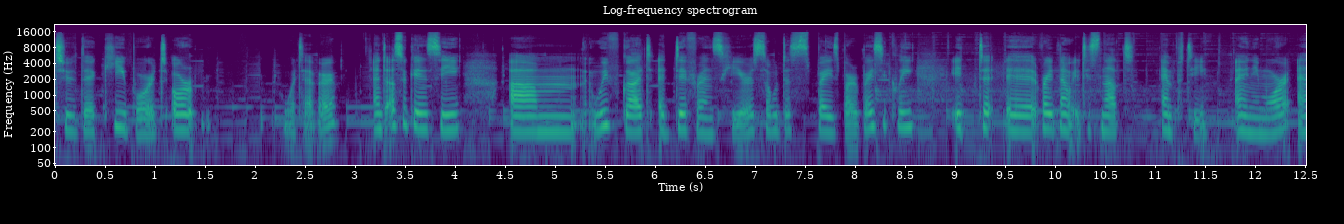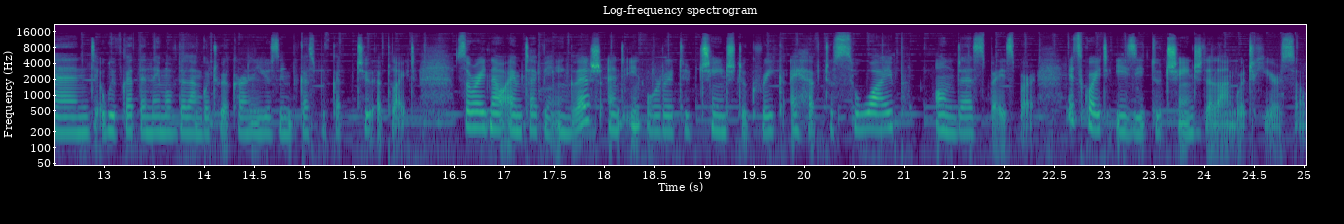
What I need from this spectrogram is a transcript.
to the keyboard or whatever and as you can see, um, we've got a difference here. So the spacebar, basically, it uh, right now it is not empty anymore and we've got the name of the language we're currently using because we've got two applied. So right now I'm typing English and in order to change to Greek I have to swipe on the spacebar. It's quite easy to change the language here, so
